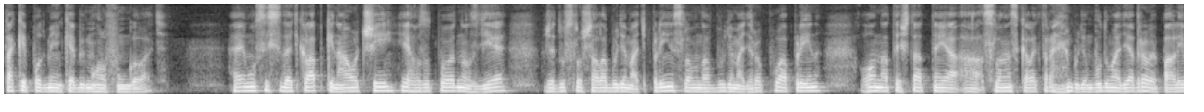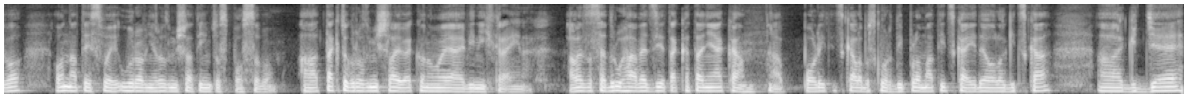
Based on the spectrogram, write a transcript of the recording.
také podmienky, aby mohol fungovať. Hej, musí si dať klapky na oči. Jeho zodpovednosť je, že Duslošala bude mať plyn, Slovnav bude mať ropu a plyn. On na tej štátnej a slovenské elektrárne budú, budú mať jadrové palivo. On na tej svojej úrovni rozmýšľa týmto spôsobom. A takto rozmýšľajú ekonomové aj v iných krajinách. Ale zase druhá vec je taká tá nejaká politická, alebo skôr diplomatická, ideologická, kde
